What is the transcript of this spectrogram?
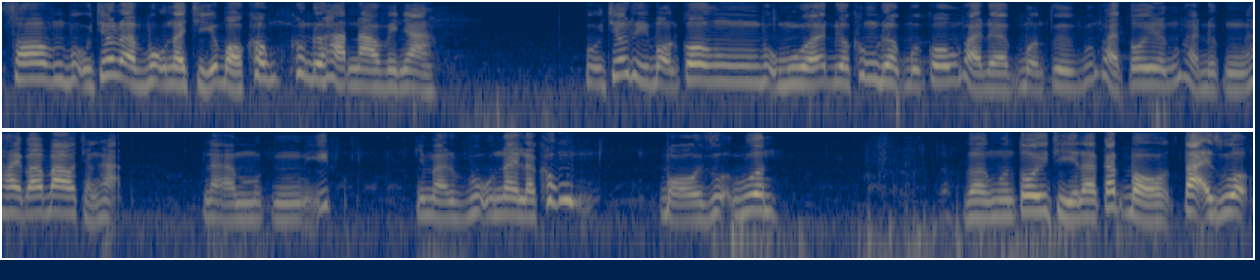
So vụ trước là vụ này chỉ có bỏ không, không được hạt nào về nhà. Vụ trước thì bọn cô vụ mùa ấy, được không được, bọn cô cũng phải được, bọn từ cũng phải tôi cũng phải được hai ba bao chẳng hạn, là một ít. Nhưng mà vụ này là không bỏ ruộng luôn. Vâng, bọn tôi chỉ là cắt bỏ tại ruộng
